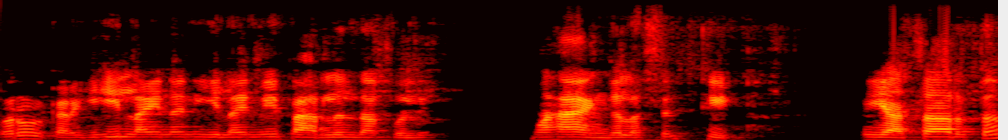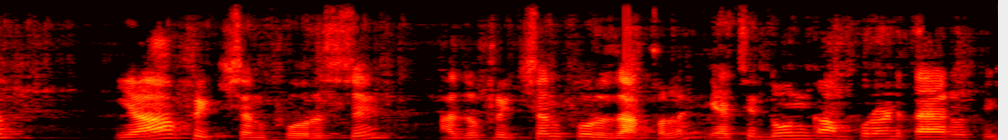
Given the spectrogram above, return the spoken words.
बरोबर? कारण की ही लाईन आणि ही लाईन मी पॅरल दाखवली. मग हा अँगल असेल थीट याचा अर्थ या फ्रिक्शन फोर्सचे हा जो फ्रिक्शन फोर्स दाखवलाय याचे दोन कॉम्पोनंट तयार होतील.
